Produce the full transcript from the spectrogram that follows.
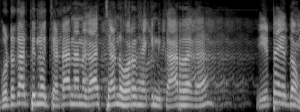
ಗುಟ್ಕ ತಿನ್ನೋ ಚಟ ನನಗ, ಚಂಡ್ ಹೊರಗೆ ಹಾಕಿನಿ ಕಾರ್ದಾಗ. ಏಟ ಇದ್ದವ್.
